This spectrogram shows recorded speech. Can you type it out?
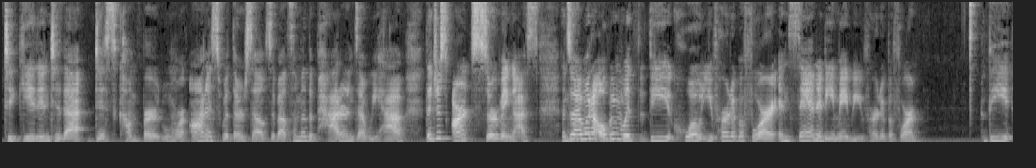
to get into that discomfort when we're honest with ourselves about some of the patterns that we have that just aren't serving us. And so I want to open with the quote, you've heard it before, insanity, maybe you've heard it before the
